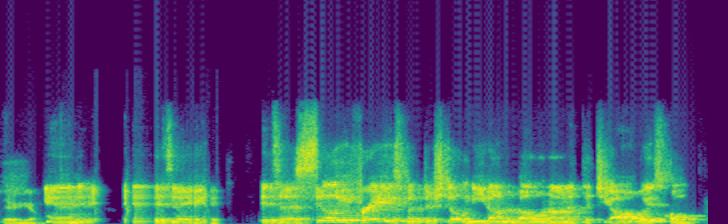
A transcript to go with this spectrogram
There you go. And it, it's a it's a silly phrase, but there's still meat on the bone on it that you always hope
